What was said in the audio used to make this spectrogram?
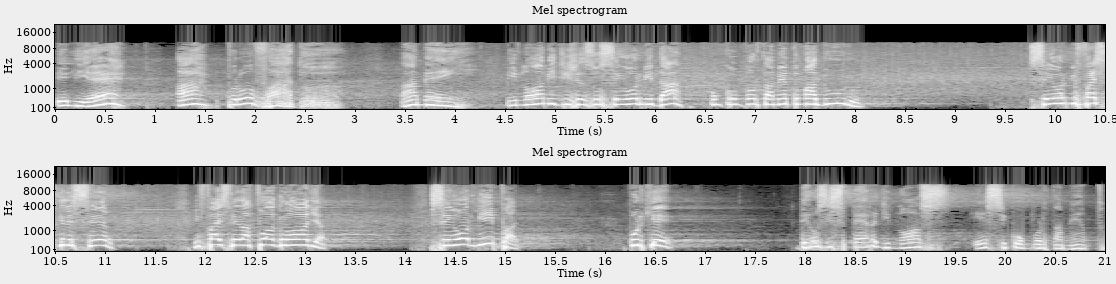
ele é aprovado. Amém. Em nome de Jesus, Senhor, me dá um comportamento maduro. Senhor, me faz crescer, me faz ver a tua glória. Senhor, limpa, porque Deus espera de nós esse comportamento.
